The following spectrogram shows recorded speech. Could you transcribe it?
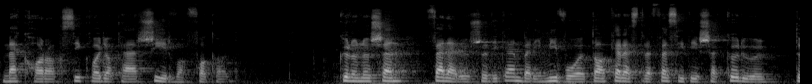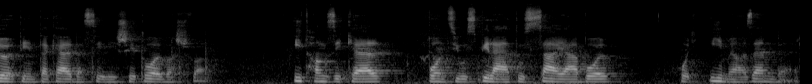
megharagszik, vagy akár sírva fakad. Különösen felerősödik emberi mi volt a keresztre feszítések körül történtek elbeszélését olvasva. Itt hangzik el Pontius Pilátus szájából, hogy íme az ember.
